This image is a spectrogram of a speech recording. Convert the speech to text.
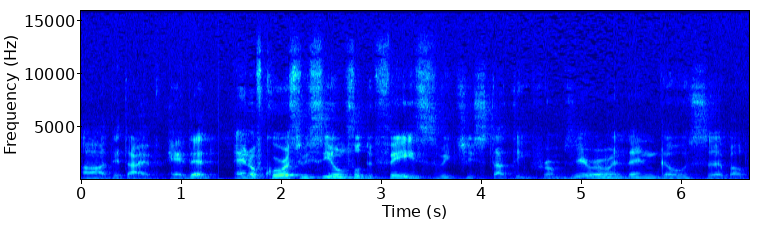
uh, that I've added. And of course we see also the phase which is starting from 0 and then goes about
